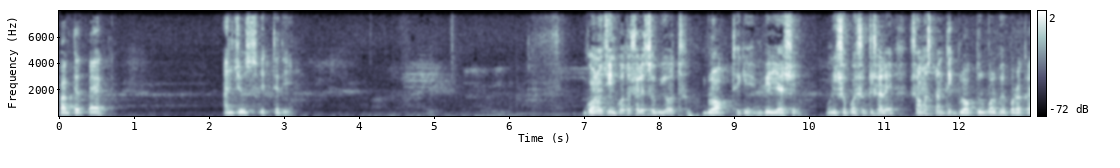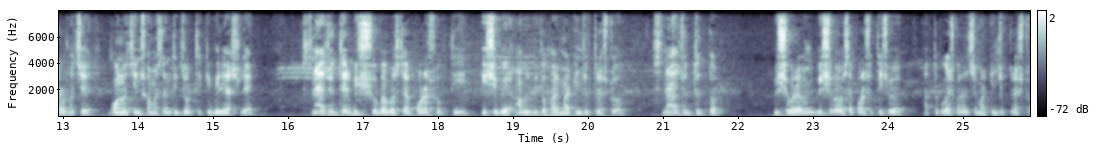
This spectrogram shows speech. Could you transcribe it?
বাগদাদ প্যাক, আঞ্জুস ইত্যাদি। গণচীন কত সালে সোভিয়েত ব্লক থেকে বেরিয়ে আসে? উনিশশো পঁয়ষট্টি সালে সমাজতান্ত্রিক ব্লক দুর্বল হয়ে পড়ার কারণ হচ্ছে গণচীন সমাজতান্ত্রিক জোট থেকে বেরিয়ে আসলে স্নায়ুযুদ্ধের বিশ্ব ব্যবস্থার পরাশক্তি হিসেবে আবির্ভূত হয় মার্কিন যুক্তরাষ্ট্র। স্নায়ুযুদ্ধোত্তর বিশ্ব বিশ্ব ব্যবস্থার পরাশক্তি হিসেবে আত্মপ্রকাশ করা হচ্ছে মার্কিন যুক্তরাষ্ট্র।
